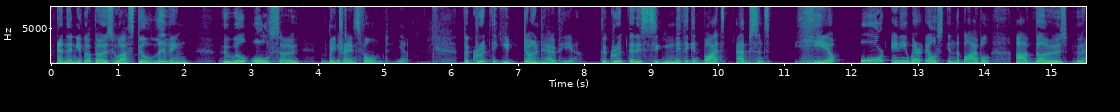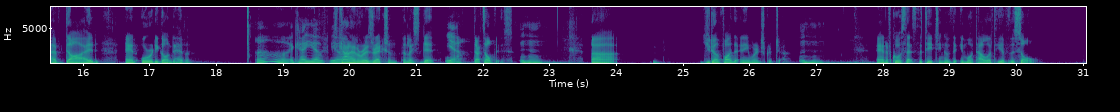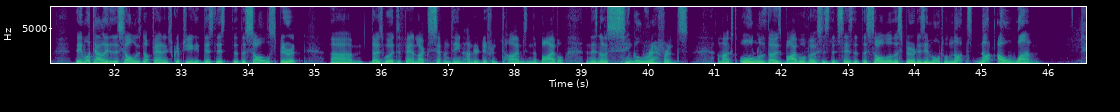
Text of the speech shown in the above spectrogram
And then you've got those who are still living, who will also be, transformed. Yeah. The group that you don't have here, the group that is significant by its absence here or anywhere else in the Bible, are those who have died and already gone to heaven. Oh, okay. Yeah. You Yeah. can't have a resurrection unless you're dead. Yeah. That's obvious. hmm Uh, you don't find that anywhere in Scripture. hmm And of course, that's the teaching of the immortality of the soul. The immortality of the soul is not found in Scripture. You get, there's this, the, the soul, spirit, um, those words are found like 1,700 different times in the Bible. And there's not a single reference amongst all of those Bible verses that says that the soul or the spirit is immortal. Not, not a one.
